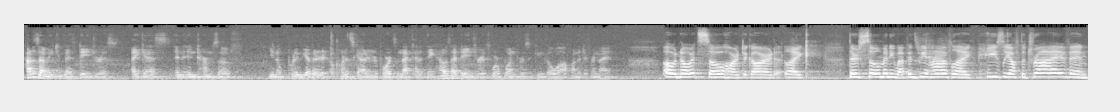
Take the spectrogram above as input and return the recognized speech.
how does that make you guys dangerous? I guess in in terms of you know putting together opponent scouting reports and that kind of thing. How is that dangerous where one person can go off on a different night? Oh no, it's so hard to guard. Like there's so many weapons we have, like Paisley off the drive and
